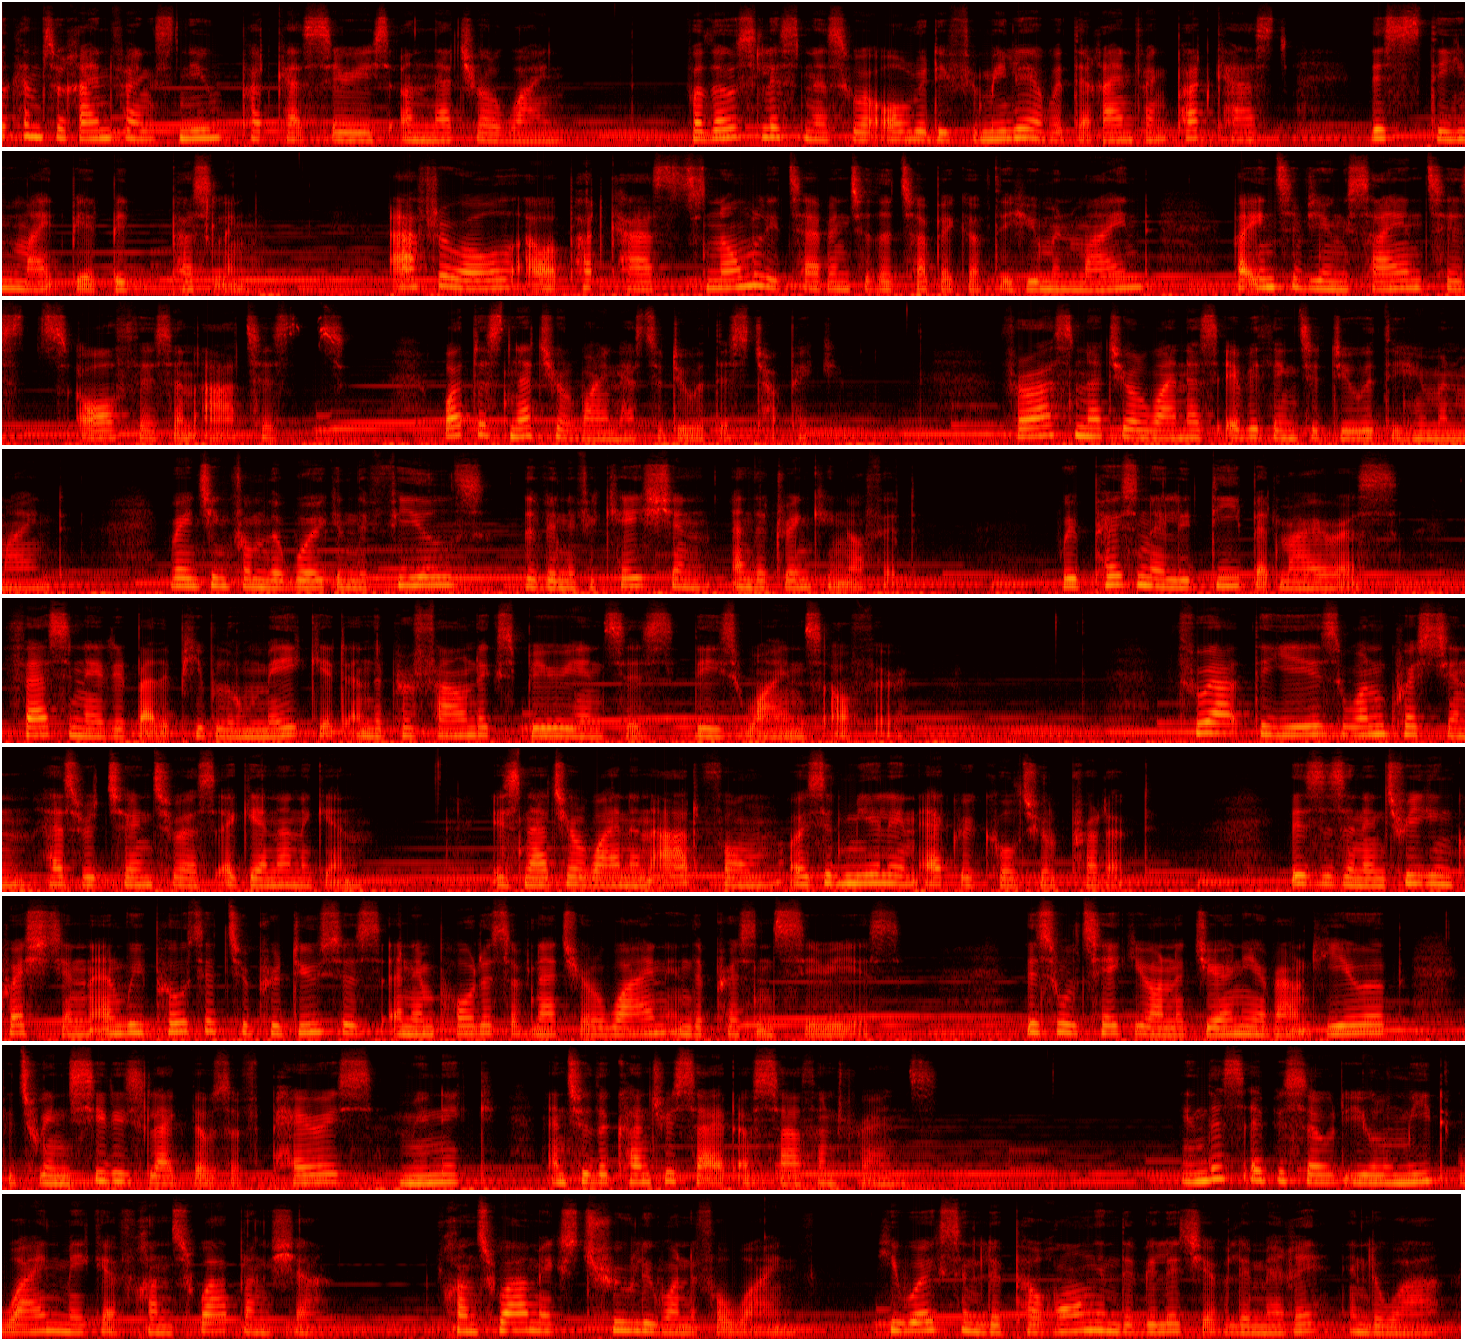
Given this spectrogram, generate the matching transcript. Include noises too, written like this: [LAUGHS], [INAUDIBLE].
Welcome to Regnfang's new podcast series on natural wine. For those listeners who are already familiar with the Rheinfang podcast, this theme might be a bit puzzling. After all, our podcasts normally tap into the topic of the human mind by interviewing scientists, authors, and artists. What does natural wine has to do with this topic? For us, natural wine has everything to do with the human mind, ranging from the work in the fields, the vinification, and the drinking of it. We're personally deep admirers, fascinated by the people who make it and the profound experiences these wines offer. Throughout the years, one question has returned to us again and again Is natural wine an art form, or is it merely an agricultural product? This is an intriguing question, and we pose it to producers and importers of natural wine in the present series. This will take you on a journey around Europe, between cities like those of Paris, Munich, and to the countryside of southern France. In this episode, you will meet winemaker Francois Blanchard. Francois makes truly wonderful wine. He works in Le Perron in the village of Lémeré in Loire.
